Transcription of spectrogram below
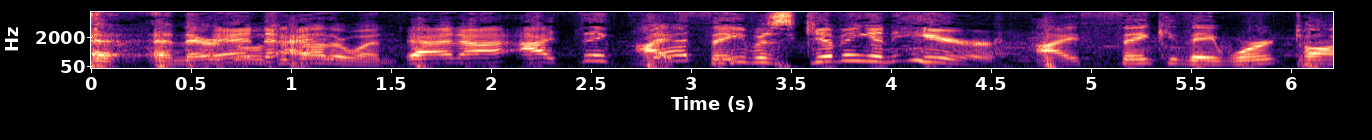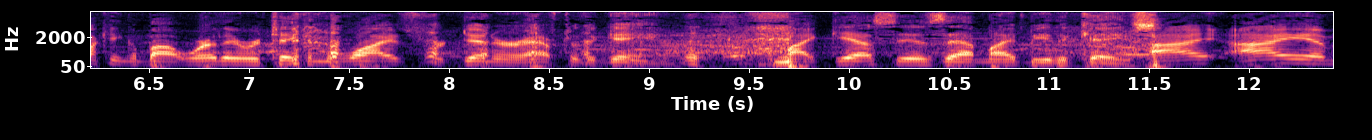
And, and there And goes I- another one. And I, I think I think- he was giving an ear. I think they weren't talking about where they were taking the wives for dinner after the game. My guess is that might be the case. I, I am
